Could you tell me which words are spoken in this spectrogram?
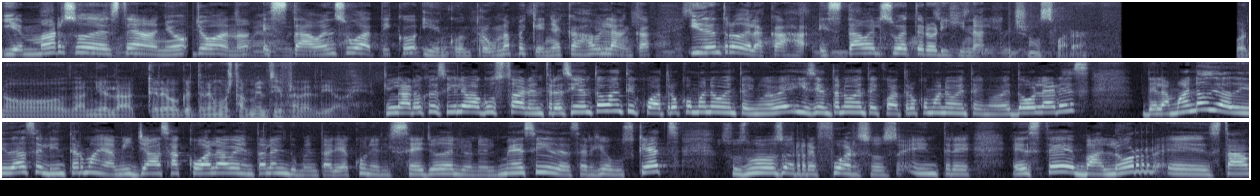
Y en marzo de este año, Joanna estaba en su ático y encontró una pequeña caja blanca y dentro de la caja estaba el suéter original. Bueno, Daniela, creo que tenemos también cifra del día hoy. Claro que sí, le va a gustar entre 124,99 y 194,99 dólares. De la mano de Adidas, el Inter Miami ya sacó a la venta la indumentaria con el sello de Lionel Messi y de Sergio Busquets, sus nuevos refuerzos. Entre este valor eh, está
